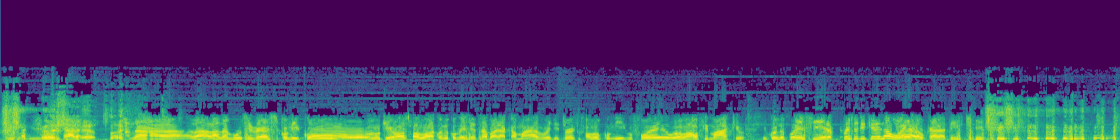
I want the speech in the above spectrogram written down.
Cara, lá na, lá, lá na Multiverso Comic Con, o Luke Ross falou: ó, quando eu comecei a trabalhar com a Marvel, o editor que falou comigo foi o Ralph Macchio. E quando eu conheci ele, eu percebi que ele não era o cara tem que.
